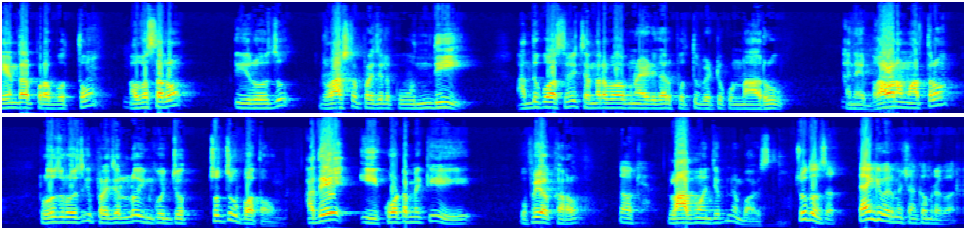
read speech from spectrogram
కేంద్ర ప్రభుత్వం అవసరం ఈరోజు రాష్ట్ర ప్రజలకు ఉంది. అందుకోసమే చంద్రబాబు నాయుడు గారు పొత్తు పెట్టుకున్నారు అనే భావన మాత్రం రోజు రోజుకి ప్రజల్లో ఇంకొంచెం చొచ్చుకుపోతా ఉంది. అదే ఈ కూటమికి ఉపయోగకరం ఓకే. లాభం అని చెప్పి నేను భావిస్తున్నాను. చూద్దాం sir. Thank you very much Ankamarao గారు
